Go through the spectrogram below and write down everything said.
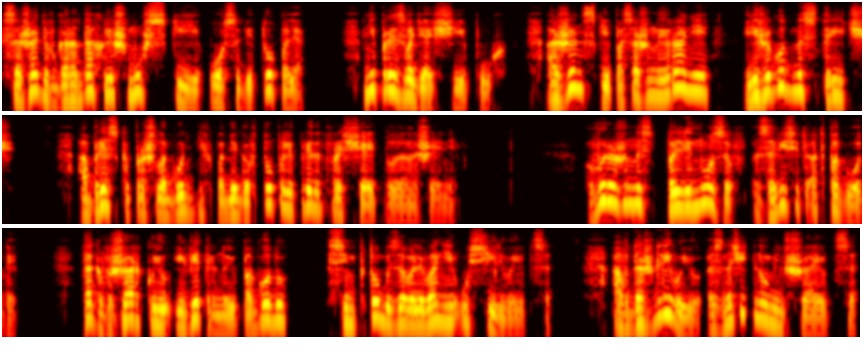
сажать в городах лишь мужские особи тополя, не производящие пух, а женские, посаженные ранее, ежегодно стричь, обрезка прошлогодних побегов тополя предотвращает плодоношение. Выраженность полинозов зависит от погоды. Так в жаркую и ветреную погоду симптомы заболевания усиливаются, а в дождливую значительно уменьшаются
